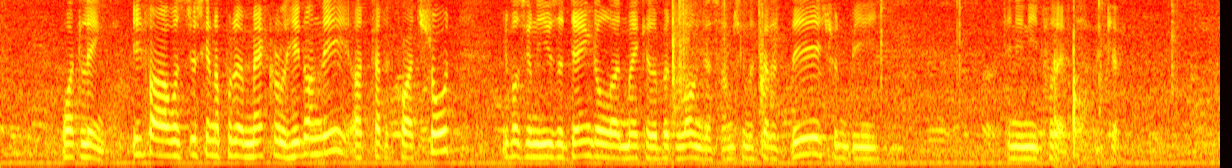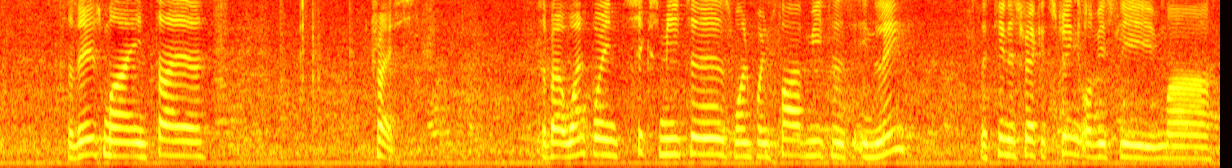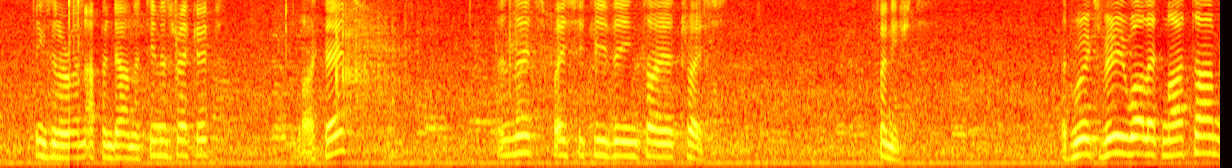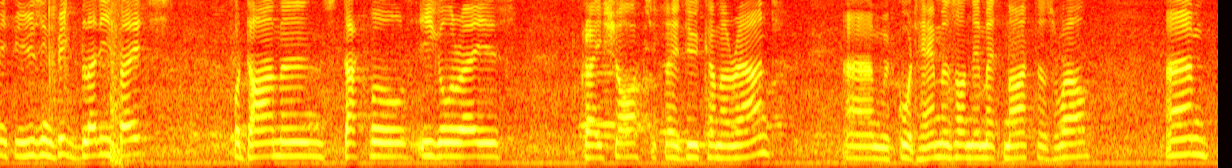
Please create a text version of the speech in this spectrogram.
what length. If I was just going to put a mackerel head on there I'd cut it quite short. If I was going to use a dangle I'd make it a bit longer. So I'm just going to cut it there. Shouldn't be any need for that. Okay. So there's my entire trace. It's about 1.6 meters 1.5 meters in length. The tennis racket string obviously my thing's going to run up and down the tennis racket like that and that's basically the entire trace finished it works very well at night time if you're using big bloody baits for diamonds, duckbills, eagle rays grey sharks if they do come around. Um, we've got hammers on them at night as well. Um,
